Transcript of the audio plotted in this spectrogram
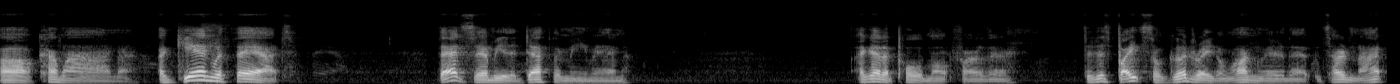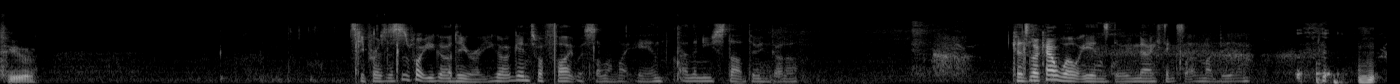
Oh come on! Again with that. That's gonna be the death of me, man. I gotta pull them out farther. They just bite so good right along there that it's hard not to. See, Prez, this is what you gotta do, right? You gotta get into a fight with someone like Ian, and then you start doing better. Because look how well Ian's doing now, he thinks that I might beat him.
